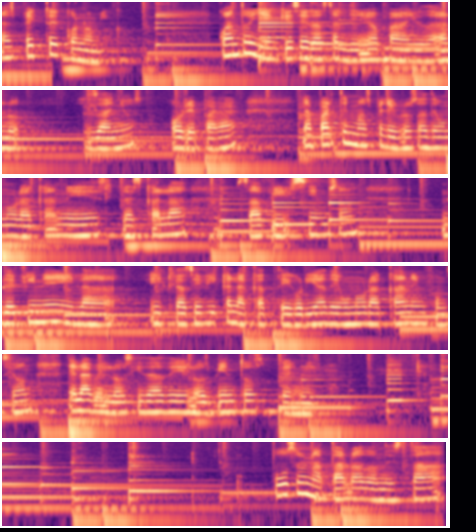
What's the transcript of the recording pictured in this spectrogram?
Aspecto económico. ¿Cuánto y en qué se gasta el dinero para ayudar a los daños o reparar? La parte más peligrosa de un huracán es la escala Saffir-Simpson. Define y clasifica la categoría de un huracán en función de la velocidad de los vientos del mismo. Puse una tabla donde están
